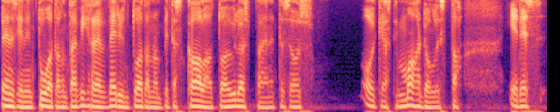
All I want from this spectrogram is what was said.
bensiinin tuotannon tai vihreän vedyn tuotannon pitäisi skaalautua ylöspäin, että se olisi oikeasti mahdollista edes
